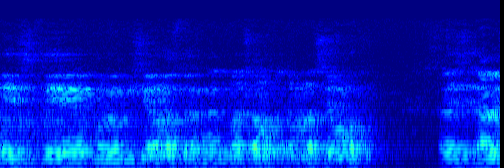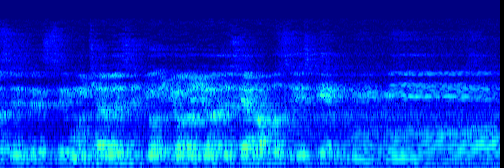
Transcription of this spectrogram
este, por lo que hicieron nosotros, nosotros lo hacemos. A veces, este, muchas veces yo, yo, yo decía, no, pues sí, es que mi-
